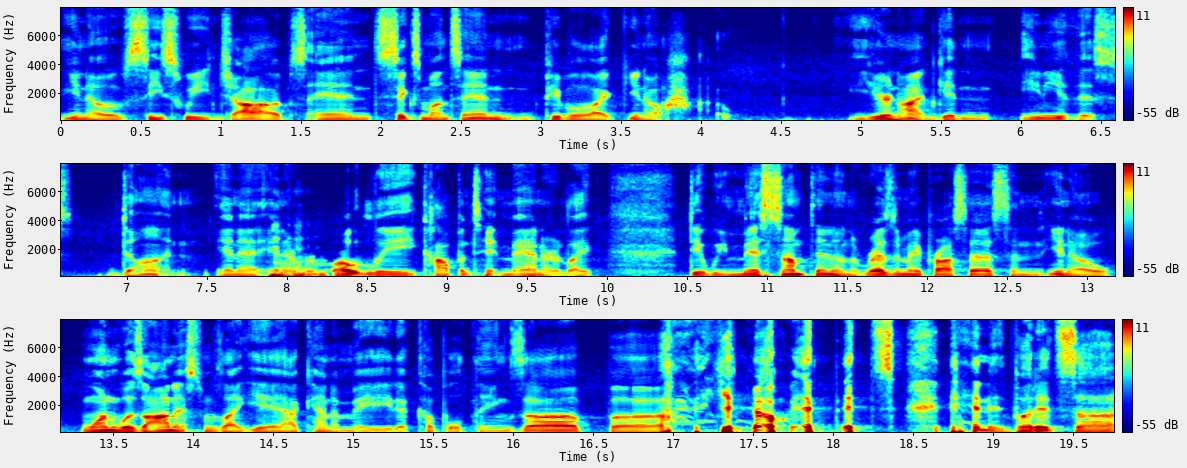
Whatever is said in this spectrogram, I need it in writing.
you know, C-suite jobs. And six months in, people are like, you know, you're not getting any of this done in a in mm-hmm. a remotely competent manner. Like, did we miss something in the resume process? And you know, one was honest and was like, yeah, I kind of made a couple things up. Uh, you know, it's and it, but it's uh,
